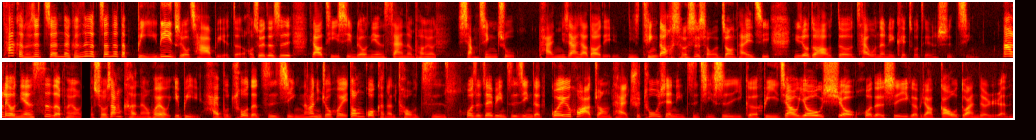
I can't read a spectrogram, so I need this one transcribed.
它可能是真的，可是那个真的的比例是有差别的，所以这是要提醒流年三的朋友想清楚，盘一下下到底你听到的时候是什么状态，以及你有多少的财务能力可以做这件事情。那流年四的朋友手上可能会有一笔还不错的资金，然后你就会通过可能投资 或是这笔资金的规划状态，去凸显你自己是一个比较优秀或者是一个比较高端的人。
